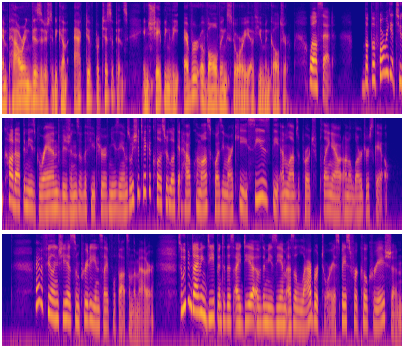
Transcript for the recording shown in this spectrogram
empowering visitors to become active participants in shaping the ever-evolving story of human culture. Well said. But before we get too caught up in these grand visions of the future of museums, we should take a closer look at how Clémence Foisy-Marquis sees the MLab's approach playing out on a larger scale. I have a feeling she has some pretty insightful thoughts on the matter. So we've been diving deep into this idea of the museum as a laboratory, a space for co-creation.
